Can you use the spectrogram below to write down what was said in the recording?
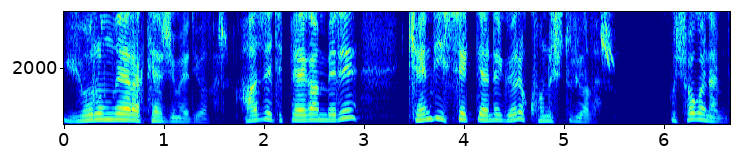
yorumlayarak tercüme ediyorlar. Hazreti Peygamberi kendi isteklerine göre konuşturuyorlar. Bu çok önemli.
